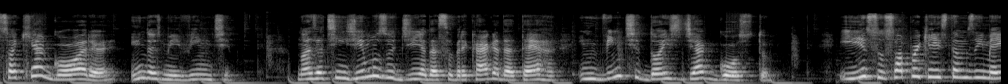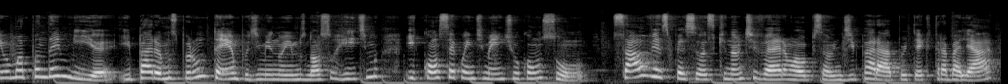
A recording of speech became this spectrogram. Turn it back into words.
Só que agora, em 2020, nós atingimos o dia da sobrecarga da Terra em 22 de agosto. E isso só porque estamos em meio a uma pandemia e paramos por um tempo, diminuímos nosso ritmo e, consequentemente, o consumo. Salve as pessoas que não tiveram a opção de parar por ter que trabalhar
